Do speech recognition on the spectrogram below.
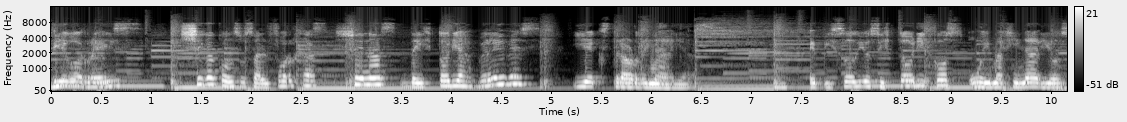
Diego Reis llega con sus alforjas llenas de historias breves y extraordinarias. Episodios históricos o imaginarios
